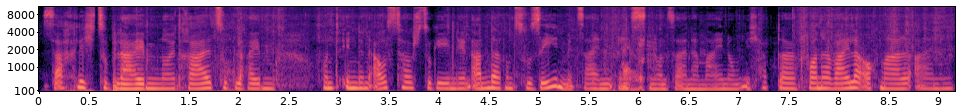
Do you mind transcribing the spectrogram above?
sachlich zu bleiben, neutral zu bleiben und in den Austausch zu gehen, den anderen zu sehen mit seinen Ängsten und seiner Meinung. Ich habe da vor einer Weile auch mal einen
